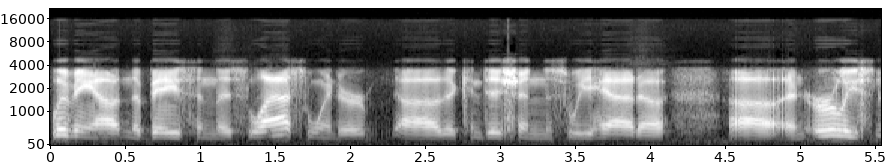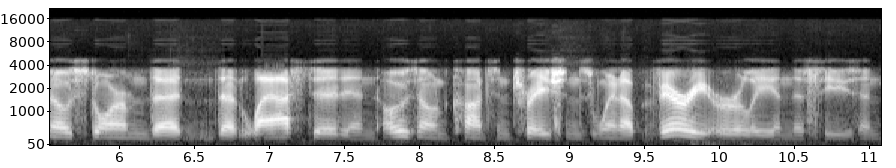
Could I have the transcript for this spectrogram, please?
living out in the basin this last winter, uh, the conditions we had a uh, an early snowstorm that that lasted, and ozone concentrations went up very early in the season.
